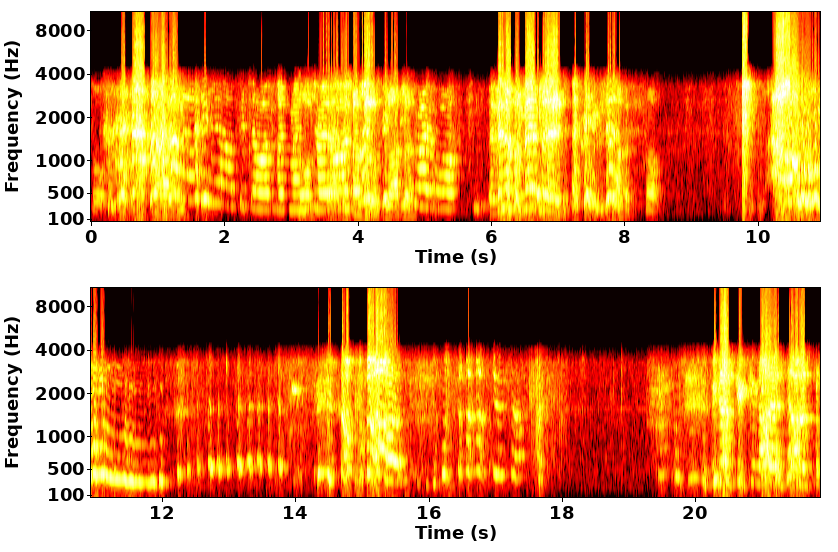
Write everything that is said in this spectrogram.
So. ja, bitte, aber drück mal So, nicht mein ja, Ohr. ich versuch's, warte. nicht mein Ohr. Wenn das so wettelt! Warte, so. Au! Wie das geknallt hat!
